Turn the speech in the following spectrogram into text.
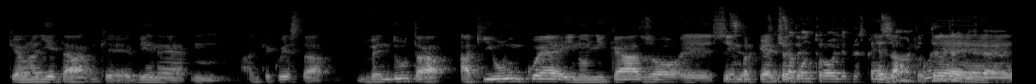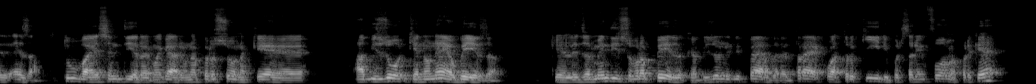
Che è una dieta che viene um, anche questa venduta a chiunque in ogni caso e sembra che senza cioè, controlli prescrizioni esatto, te, esatto tu vai a sentire magari una persona che ha bisogno che non è obesa che è leggermente di sovrappeso che ha bisogno di perdere 3-4 kg per stare in forma perché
